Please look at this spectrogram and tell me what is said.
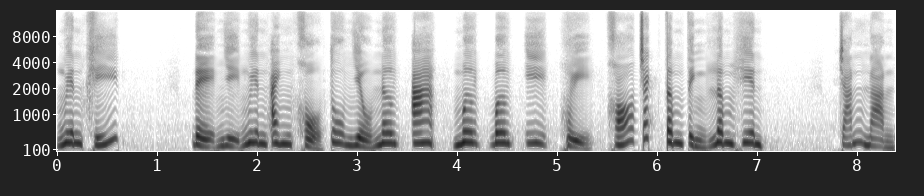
Nguyên khí. Để nhị Nguyên Anh khổ tu nhiều nơi. A, mơ, bơ, y, hủy. Khó trách tâm tình lâm hiên. Chán nản.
